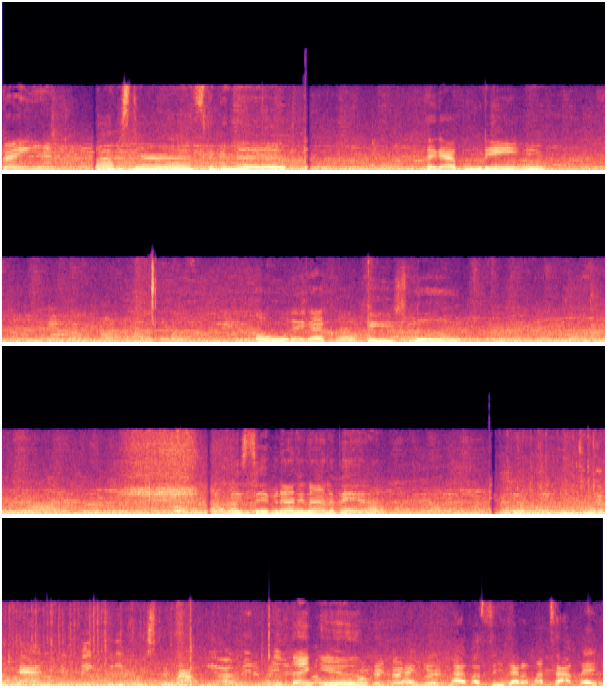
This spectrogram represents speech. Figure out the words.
banging. Lobsters, look at that. They got boudin. Oh, they got crawfish. Look. It's $7.99 a pound. Thank you. Okay, thank, you. I, I see that on my top, baby.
